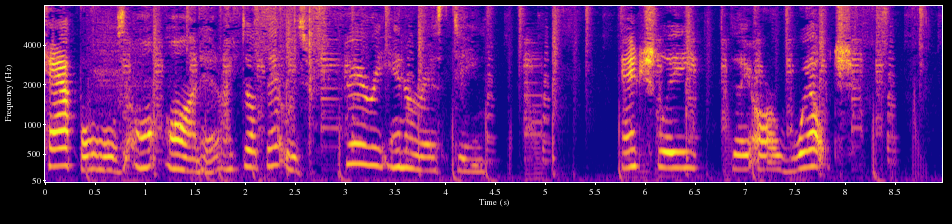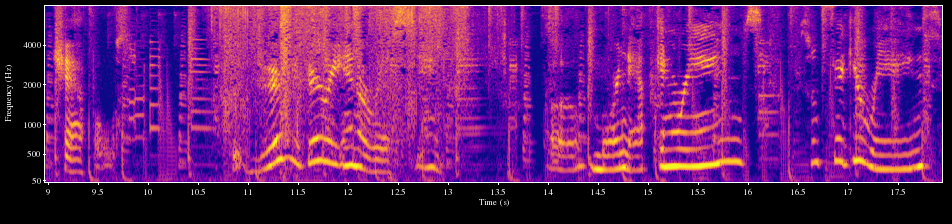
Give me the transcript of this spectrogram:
chapels on, it. I thought that was very interesting. Actually, they are Welsh chapels. But very, very interesting. Uh, more napkin rings, some figurines.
